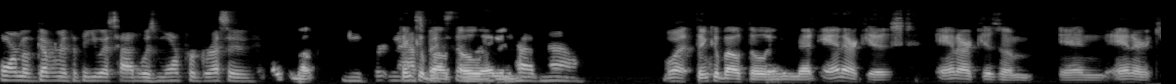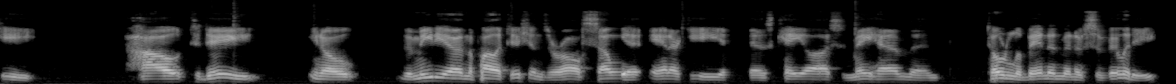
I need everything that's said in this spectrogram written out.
form of government that the U.S. had was more progressive think about in certain Think aspects about, than though, we have now. What? think about though Evan, that anarchist, anarchism, and anarchy. How today, you know, the media and the politicians are all selling it, anarchy as chaos and mayhem and total abandonment of civility.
